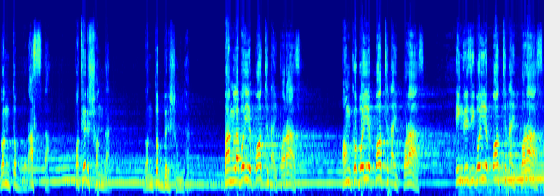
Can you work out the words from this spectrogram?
গন্তব্য, রাস্তা, পথের সন্ধান। গন্তব্যের সন্ধান। বাংলা বইয়ে পথ নাই, পড়া আছে। অঙ্ক বইয়ে পথ নাই, পড়া আছে। ইংরেজি বইয়ে পথ নাই, পড়া আছে।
